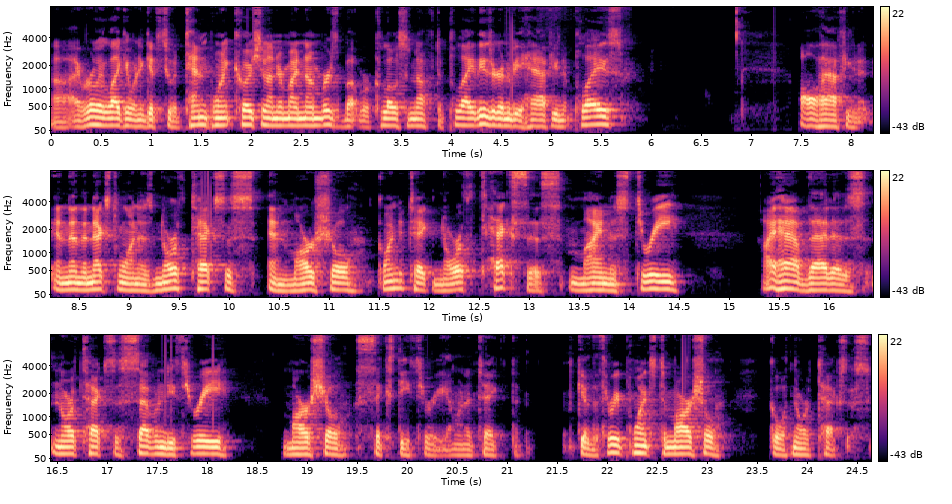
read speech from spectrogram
Uh, I really like it when it gets to a 10 point cushion under my numbers, but we're close enough to play. These are going to be half unit plays, all half unit. And then the next one is North Texas and Marshall. Going to take North Texas minus three. I have that as North Texas 73, Marshall 63. I'm going to take the give the three points to Marshall, go with North Texas.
